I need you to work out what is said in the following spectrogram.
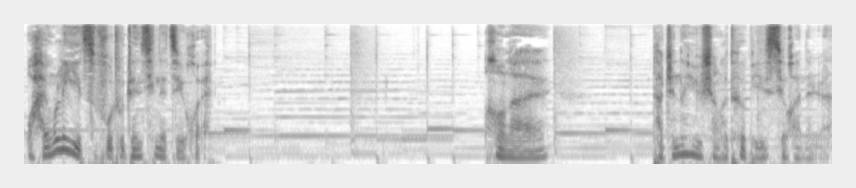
我还用另一次付出真心的机会。后来，他真的遇上了特别喜欢的人，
